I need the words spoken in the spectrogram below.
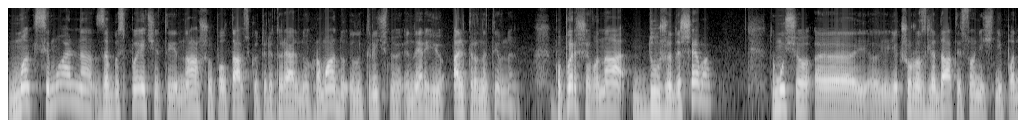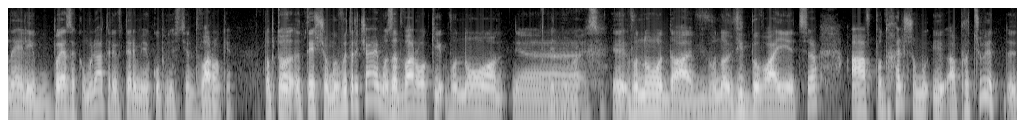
максимально забезпечити нашу полтавську територіальну громаду електричною енергією альтернативною. По-перше, вона дуже дешева. Тому що е, якщо розглядати сонячні панелі без акумуляторів, термін окупності 2 роки. Тобто те, що ми витрачаємо за 2 роки, воно, е, Відбивається. е, воно, да, воно відбивається, а в подальшому а працює е,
